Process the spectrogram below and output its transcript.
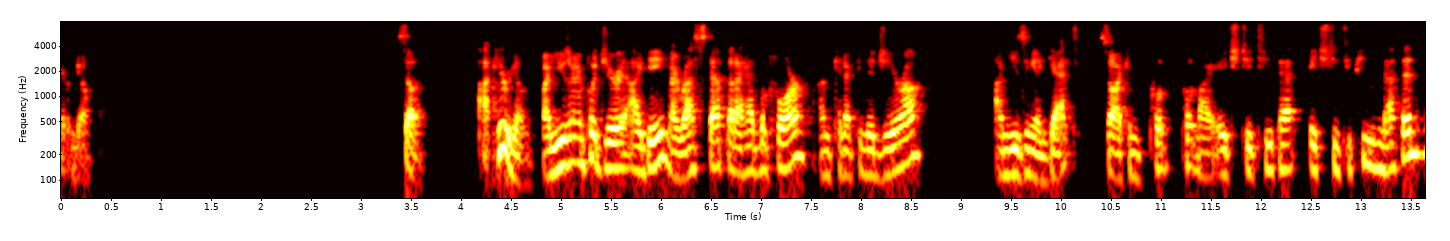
Here we go. So uh, here we go. My user input Jira ID, my REST step that I had before, I'm connecting to Jira. I'm using a get so I can put, put my HTTP, HTTP method.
